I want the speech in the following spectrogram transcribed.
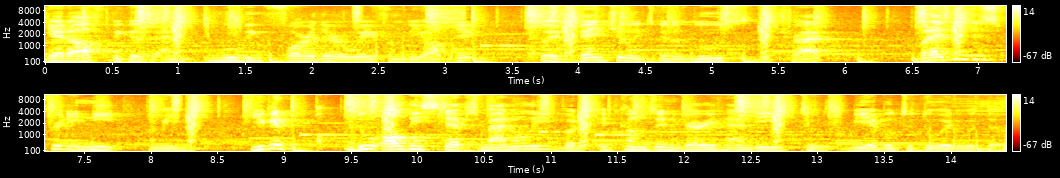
get off because I'm moving farther away from the object. So eventually it's gonna lose the track. But I think this is pretty neat. I mean, you can do all these steps manually, but it comes in very handy to be able to do it with the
